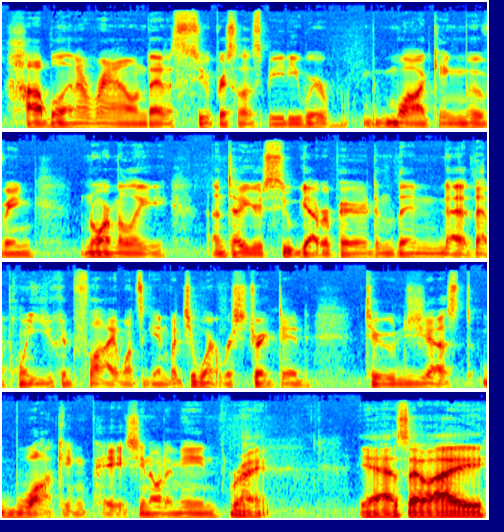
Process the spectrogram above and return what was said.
hobbling around at a super slow speed. You were walking, moving normally until your suit got repaired, and then at that point you could fly once again. But you weren't restricted to just walking pace. You know what I mean? Right. Yeah, so I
